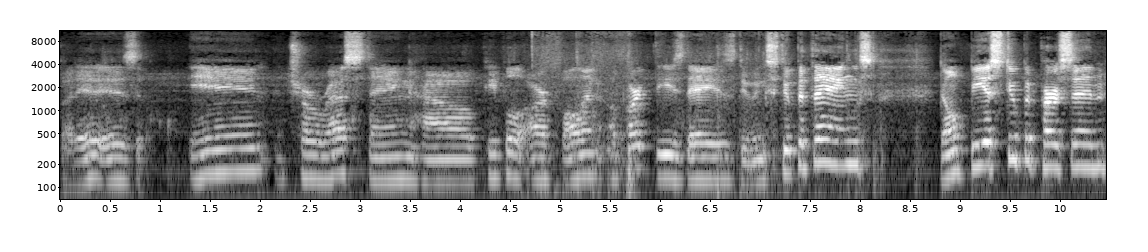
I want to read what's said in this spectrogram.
But it is interesting how people are falling apart these days, doing stupid things. Don't be a stupid person.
